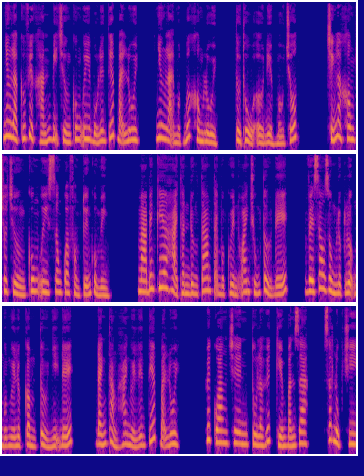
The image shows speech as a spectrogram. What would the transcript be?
Nhưng là cứ việc hắn bị trường cung uy bổ liên tiếp bại lui, nhưng lại một bước không lùi, tử thủ ở điểm mấu chốt. Chính là không cho trường cung uy xông qua phòng tuyến của mình. Mà bên kia hải thần đường tam tại một quyền oanh chúng tử đế, về sau dùng lực lượng một người lực cầm tử nhị đế, đánh thẳng hai người liên tiếp bại lui. Huyết quang trên tu la huyết kiếm bắn ra, sát lục chi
